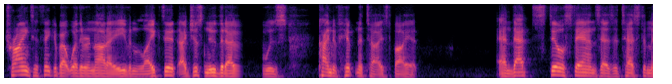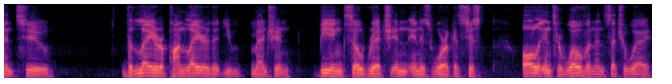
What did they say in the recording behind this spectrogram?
trying to think about whether or not I even liked it. I just knew that I was kind of hypnotized by it. And that still stands as a testament to the layer upon layer that you mentioned being so rich in, in his work. It's just all interwoven in such a way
